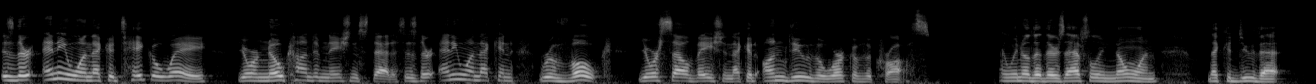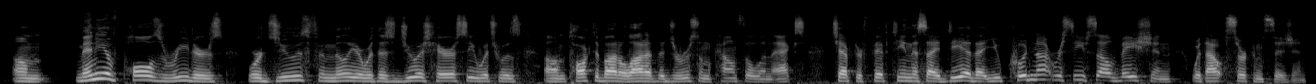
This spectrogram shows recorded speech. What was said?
Is there anyone that could take away your no condemnation status? Is there anyone that can revoke your salvation, that could undo the work of the cross? And we know that there's absolutely no one that could do that. Um, many of Paul's readers were Jews familiar with this Jewish heresy, which was um, talked about a lot at the Jerusalem Council in Acts chapter 15. This idea that you could not receive salvation without circumcision.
